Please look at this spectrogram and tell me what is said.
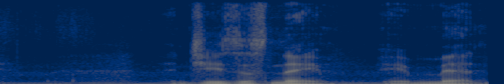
In Jesus' name, amen.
